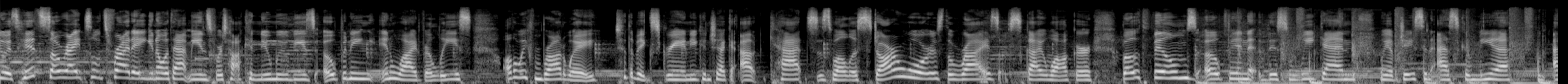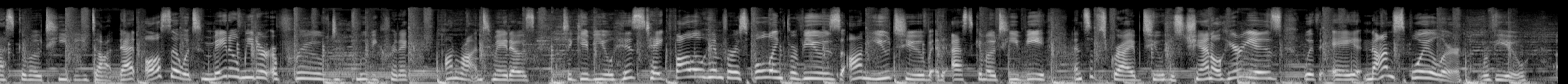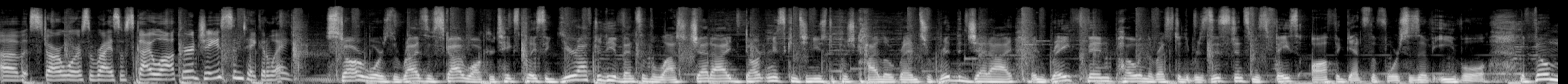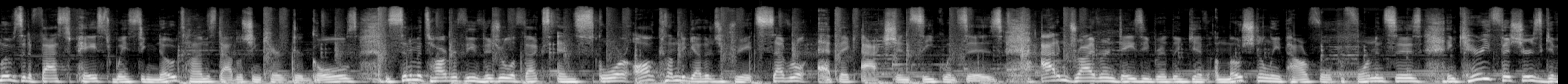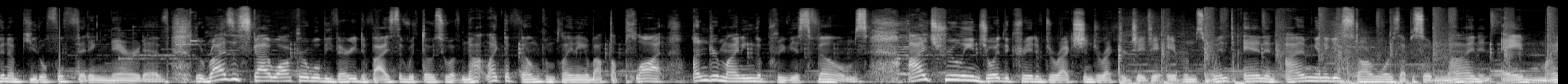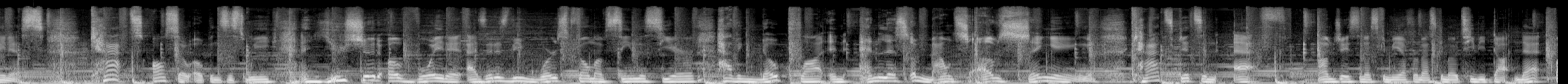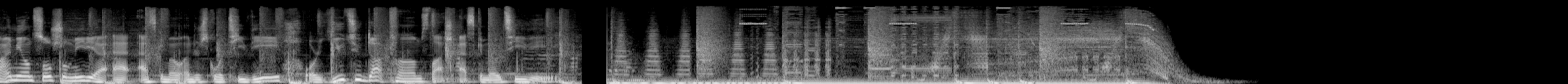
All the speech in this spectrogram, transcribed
newest hits. All right, so it's Friday. You know what that means. We're talking new movies opening in wide release, all the way from Broadway to the big screen. You can check out Cats as well as Star Wars The Rise of Skywalker. Both films open this weekend. We have Jason Escamilla from EskimoTV.net, also a tomato meter approved movie critic on Rotten Tomatoes, to give you his take. Follow him for his full length reviews on YouTube at Eskimo TV and subscribe to his channel. Here he is with a non spoiler review of Star Wars The Rise of Skywalker. Jason, take it away. Star Wars The Rise of Skywalker takes place a year after the events of The Last Jedi. Darkness continues to push Kylo Ren to rid the Jedi, and Rey, Finn, Poe, and the rest of the Resistance must face off against the forces of evil. The film moves at a fast pace, wasting no time establishing character goals. The cinematography, visual effects, and score all come together to create several epic action sequences. Adam Driver and Daisy Ridley give emotionally powerful performances, and Carrie Fisher is given a beautiful, fitting narrative. The Rise of Skywalker will be very divisive with those who have not liked the film complaining about the plot undermining the previous films. I truly enjoyed the creative direction director J.J. Abrams went in, and I'm going to give Star Wars Episode 9 an A minus. Cats also opens this week, and you should avoid it as it is the worst film I've seen this year, having no plot and endless amounts of singing. Cats gets an F. I'm Jason Escamilla from EskimoTV.net. Find me on social media at Eskimo underscore TV or YouTube.com slash Eskimo TV.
